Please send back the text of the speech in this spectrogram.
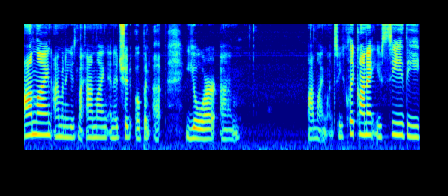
online I'm gonna use my online and it should open up your um, online one. So you click on it you see the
